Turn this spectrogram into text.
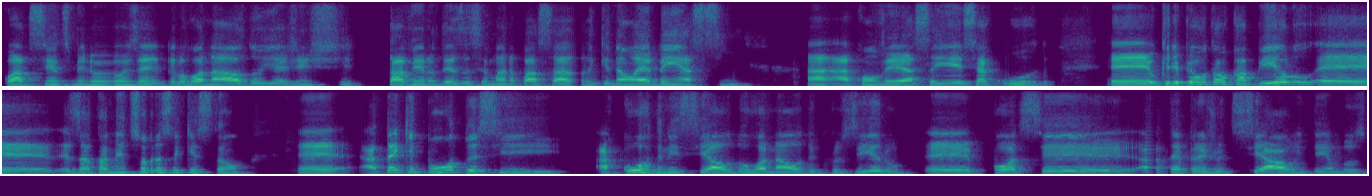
400 milhões aí pelo Ronaldo e a gente está vendo desde a semana passada que não é bem assim a, a conversa e esse acordo. É, eu queria perguntar ao Capelo é, exatamente sobre essa questão. É, até que ponto esse acordo inicial do Ronaldo e Cruzeiro é, pode ser até prejudicial em termos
